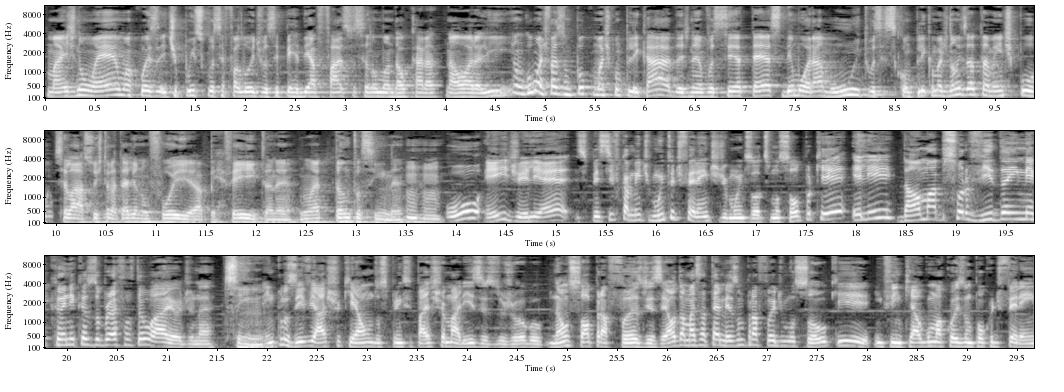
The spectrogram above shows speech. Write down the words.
mas não é uma coisa. Tipo isso que você falou de você perder a fase se você não mandar o cara na hora ali. Em algumas fases um pouco mais complicadas, né? Você até se demorar muito, você se complica, mas não exatamente por, sei lá, a sua estratégia não foi a perfeita, né? Não é tanto assim, né? Uhum. O Age, ele é especificamente muito diferente de muitos outros Musou, porque ele dá uma absorvida em mecânicas do Breath of the Wild, né? Sim. Inclusive, acho que é um dos principais chamarizes do jogo, não só para fãs de Zelda, mas até mesmo para fã de Musou, que, enfim, que é alguma coisa um pouco diferente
